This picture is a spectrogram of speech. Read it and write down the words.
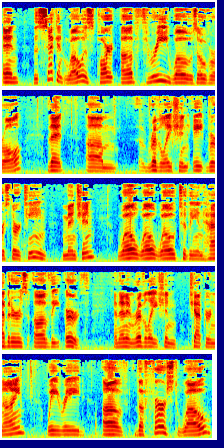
And the second woe is part of three woes overall that um, Revelation 8 verse 13 mention. Woe, woe, woe to the inhabitants of the earth. And then in Revelation chapter 9, we read of the first woe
